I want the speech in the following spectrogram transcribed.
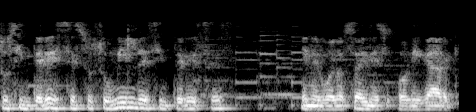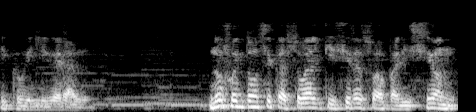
sus intereses, sus humildes intereses en el Buenos Aires oligárquico y liberal. No fue entonces casual que hiciera su aparición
